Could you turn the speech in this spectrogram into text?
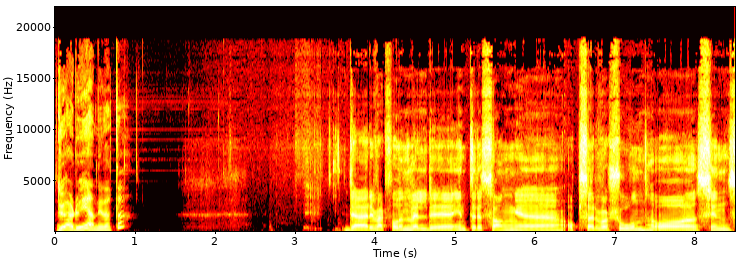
Du, Er du enig i dette? Det er i hvert fall en veldig interessant eh, observasjon, og syns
